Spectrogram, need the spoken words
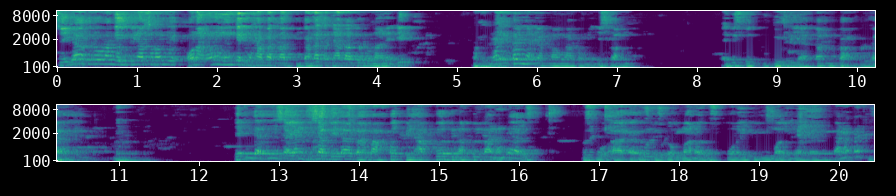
Sehingga akhirnya orang Yahudi Nasrani orang-orang mungkin Muhammad Nabi karena ternyata turunannya itu banyak yang mau ngakoni Islam. Itu disebut duriatam ba'duha jadi nggak bisa yang bisa bela Mbak Mahfud bin Abdul bin Abdul Manan dia harus harus Gus Dokman, harus mulai dulu malu Karena tadi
